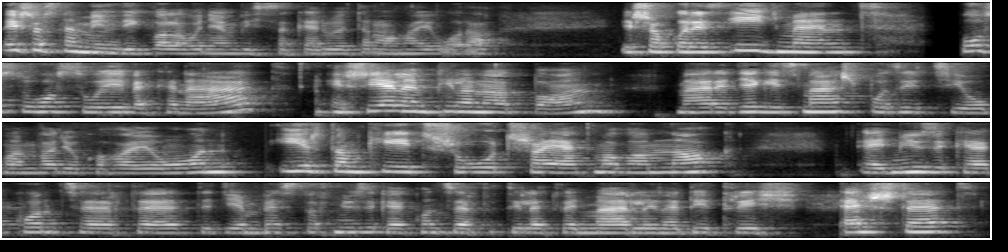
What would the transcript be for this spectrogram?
és aztán mindig valahogyan visszakerültem a hajóra. És akkor ez így ment hosszú-hosszú éveken át, és jelen pillanatban már egy egész más pozícióban vagyok a hajón. Írtam két sót saját magamnak, egy musical koncertet, egy ilyen best of musical koncertet, illetve egy Marlene Dietrich estet,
